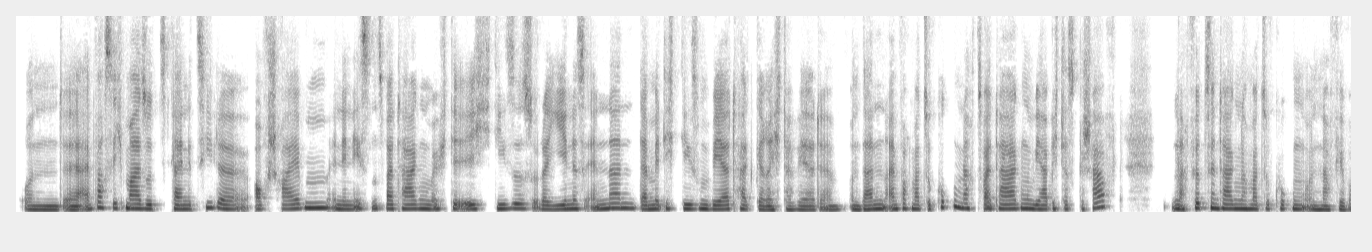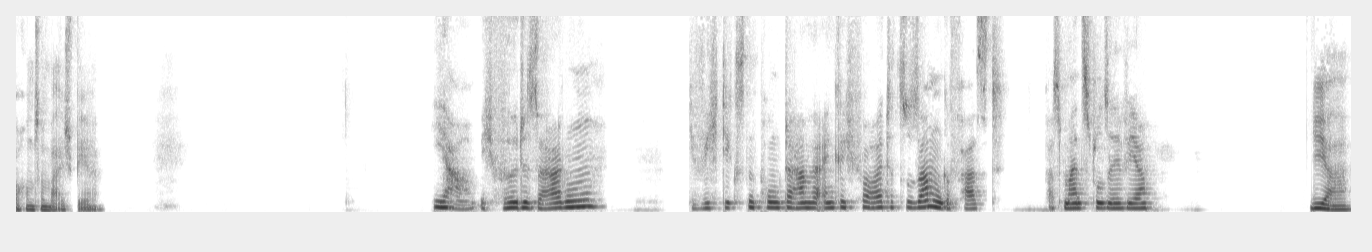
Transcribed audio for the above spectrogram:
Und äh, einfach sich mal so kleine Ziele aufschreiben. In den nächsten zwei Tagen möchte ich dieses oder jenes ändern, damit ich diesem Wert halt gerechter werde. Und dann einfach mal zu gucken nach zwei Tagen, wie habe ich das geschafft? Nach 14 Tagen nochmal zu gucken und nach vier Wochen zum Beispiel. Ja, ich würde sagen, die wichtigsten Punkte haben wir eigentlich für heute zusammengefasst. Was meinst du, Silvia? Ja,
